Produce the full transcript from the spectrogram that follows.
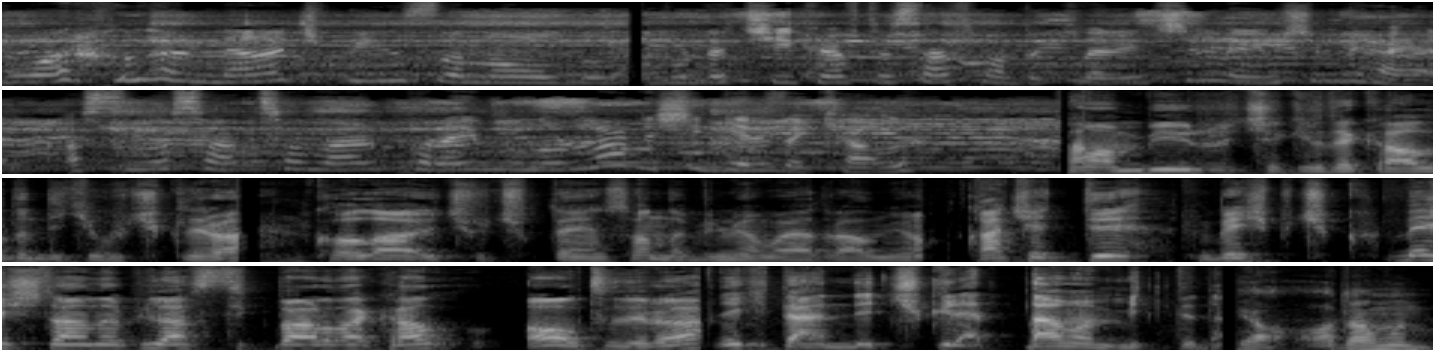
bu aralar ne aç bir insan oldum. Burada çiğ köfte satmadıkları için benim için bir hayal. Aslında satsalar parayı bulurlar da işte geri zekalı. Tamam bir çekirdek aldın 2,5 lira. Kola 3,5'da en son da bilmiyorum bayağıdır almıyor. Kaç etti? 5,5. 5 tane plastik bardak al 6 lira. 2 tane de çikolata tamam bitti de. Ya adamın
